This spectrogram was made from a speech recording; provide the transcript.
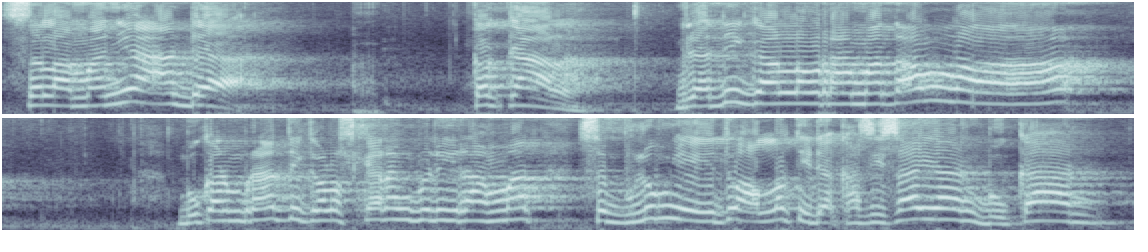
Selamanya ada. Kekal. Berarti kalau rahmat Allah Bukan berarti kalau sekarang beli rahmat sebelumnya itu Allah tidak kasih sayang, bukan.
